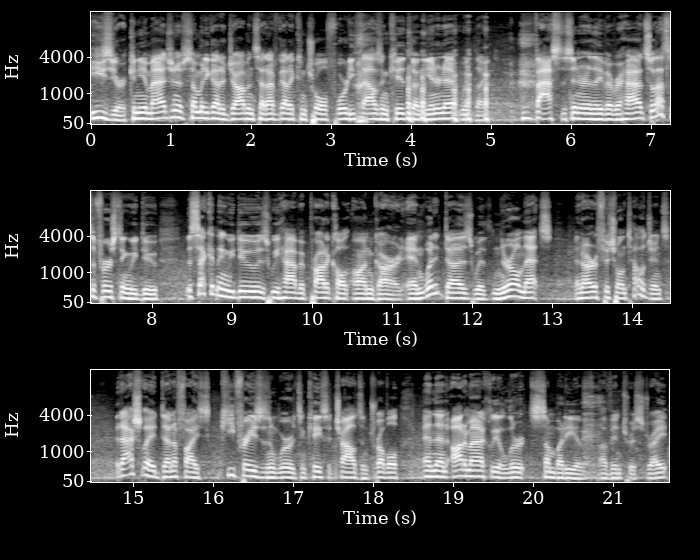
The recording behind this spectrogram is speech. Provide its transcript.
easier. Can you imagine if somebody got a job and said, "I've got to control forty thousand kids on the internet with like fastest internet they've ever had?" So that's the first thing we do. The second thing we do is we have a product called On Guard, and what it does with neural nets and artificial intelligence, it actually identifies key phrases and words in case a child's in trouble, and then automatically alerts somebody of, of interest, right?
